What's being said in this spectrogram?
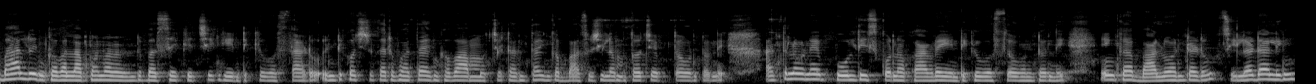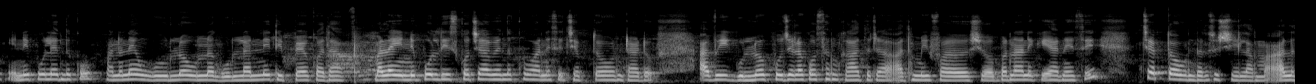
బాలు ఇంకా వాళ్ళ అమ్మ నాన్న నుండి బస్సు ఎక్కించి ఇంక ఇంటికి వస్తాడు. ఇంటికి వచ్చిన తర్వాత ఇంకా వా ముచ్చటంతా ఇంకా బా సుశీలమ్మతో చెప్తూ ఉంటుంది. అంతలోనే పూలు తీసుకొని ఒక ఆవిడ ఇంటికి వస్తూ ఉంటుంది. ఇంకా బాలు అంటాడు శిల డార్లింగ్ ఎన్ని పూలు ఎందుకు మననే ఊళ్ళో ఉన్న గుళ్ళన్నీ తిప్పావు కదా. మళ్ళీ ఎన్ని పూలు తీసుకొచ్చావు ఎందుకు? అనేసి చెప్తూ ఉంటాడు. అవి గుళ్ళో పూజల కోసం కాదురా అది మీ శోభనానికి అనేసి చెప్తూ ఉంటుంది సుశీలమ్మ. అలా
